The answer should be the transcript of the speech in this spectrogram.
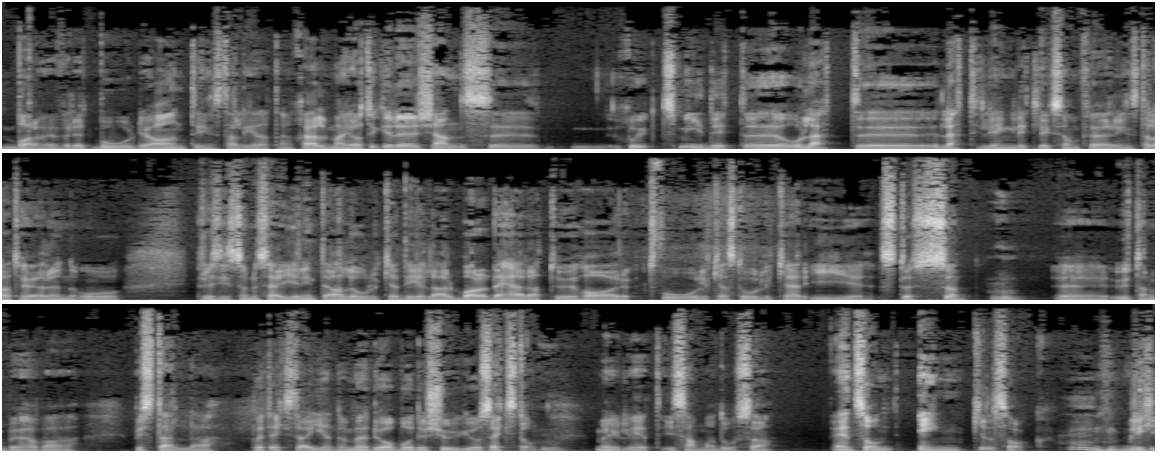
bara över ett bord. Jag har inte installerat den själv men jag tycker det känns eh, sjukt smidigt och lätt, lättillgängligt liksom för installatören och precis som du säger inte alla olika delar. Bara det här att du har två olika storlekar i stössen eh, utan att behöva beställa på ett extra e-nummer. Du har både 20 och 16 möjlighet i samma dosa. En sån enkel sak blir-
